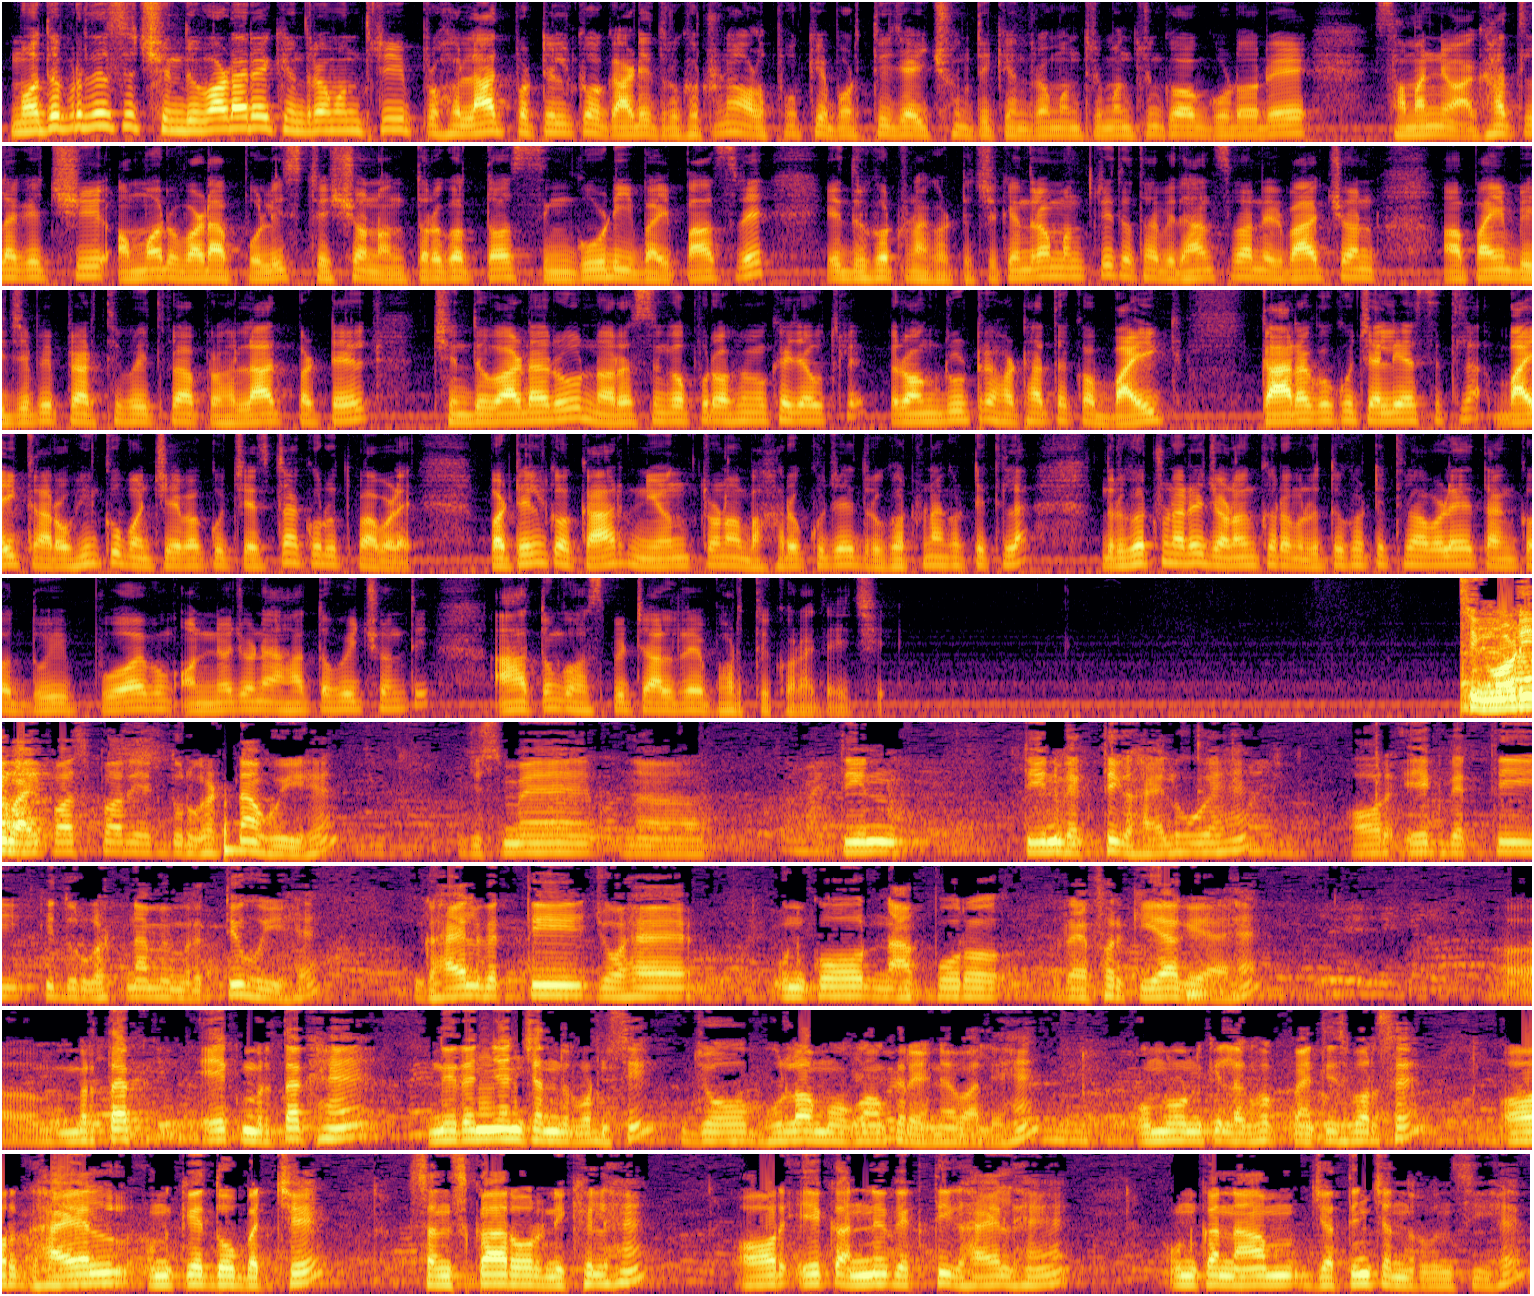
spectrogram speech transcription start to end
ମଧ୍ୟପ୍ରଦେଶ ଛିନ୍ଦୁୱାଡ଼ାରେ କେନ୍ଦ୍ରମନ୍ତ୍ରୀ ପ୍ରହ୍ଲାଦ ପଟେଲଙ୍କ ଗାଡ଼ି ଦୁର୍ଘଟଣା ଅଳ୍ପକେ ବର୍ତ୍ତି ଯାଇଛନ୍ତି କେନ୍ଦ୍ରମନ୍ତ୍ରୀ ମନ୍ତ୍ରୀଙ୍କ ଗୋଡ଼ରେ ସାମାନ୍ୟ ଆଘାତ ଲାଗିଛି ଅମରୱାଡ଼ା ପୋଲିସ ଷ୍ଟେସନ ଅନ୍ତର୍ଗତ ସିଙ୍ଗୁଡ଼ି ବାଇପାସ୍ରେ ଏହି ଦୁର୍ଘଟଣା ଘଟିଛି। କେନ୍ଦ୍ରମନ୍ତ୍ରୀ ତଥା ବିଧାନସଭା ନିର୍ବାଚନ ପାଇଁ ବିଜେପି ପ୍ରାର୍ଥୀ ହୋଇଥିବା ପ୍ରହ୍ଲାଦ ପଟେଲ ଛିନ୍ଦୁୱାଡ଼ାରୁ ନରସିଂହପୁର ଅଭିମୁଖେ ଯାଉଥିଲେ। ରଙ୍ଗ ରୁଟ୍ରେ ହଠାତ୍ ଏକ ବାଇକ୍ कार आगक चली आसी बैक आरोही को बचाइवा चेष्टा करुवा बेले पटेल कार नियंत्रण बाहर को जाए दुर्घटना घटी दुर्घटन जनकर मृत्यु घटी बेले दुई पुओ और अन्य जड़े आहत होती आहत को हस्पिटाल भर्ती कर सिंगोड़ी बाईपास पर एक दुर्घटना हुई है, जिसमें तीन तीन व्यक्ति घायल हुए हैं और एक व्यक्ति की दुर्घटना में मृत्यु हुई है। घायल व्यक्ति जो है, उनको नागपुर रेफर किया गया है। मृतक, एक मृतक हैं, निरंजन चंद्रवंशी, जो भूला मोगांव के रहने वाले हैं। उम्र उनकी लगभग 35 वर्ष है और घायल उनके दो बच्चे, संस्कार और निखिल हैं और एक अन्य व्यक्ति घायल हैं, उनका नाम जतिन चंद्रवंशी है।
